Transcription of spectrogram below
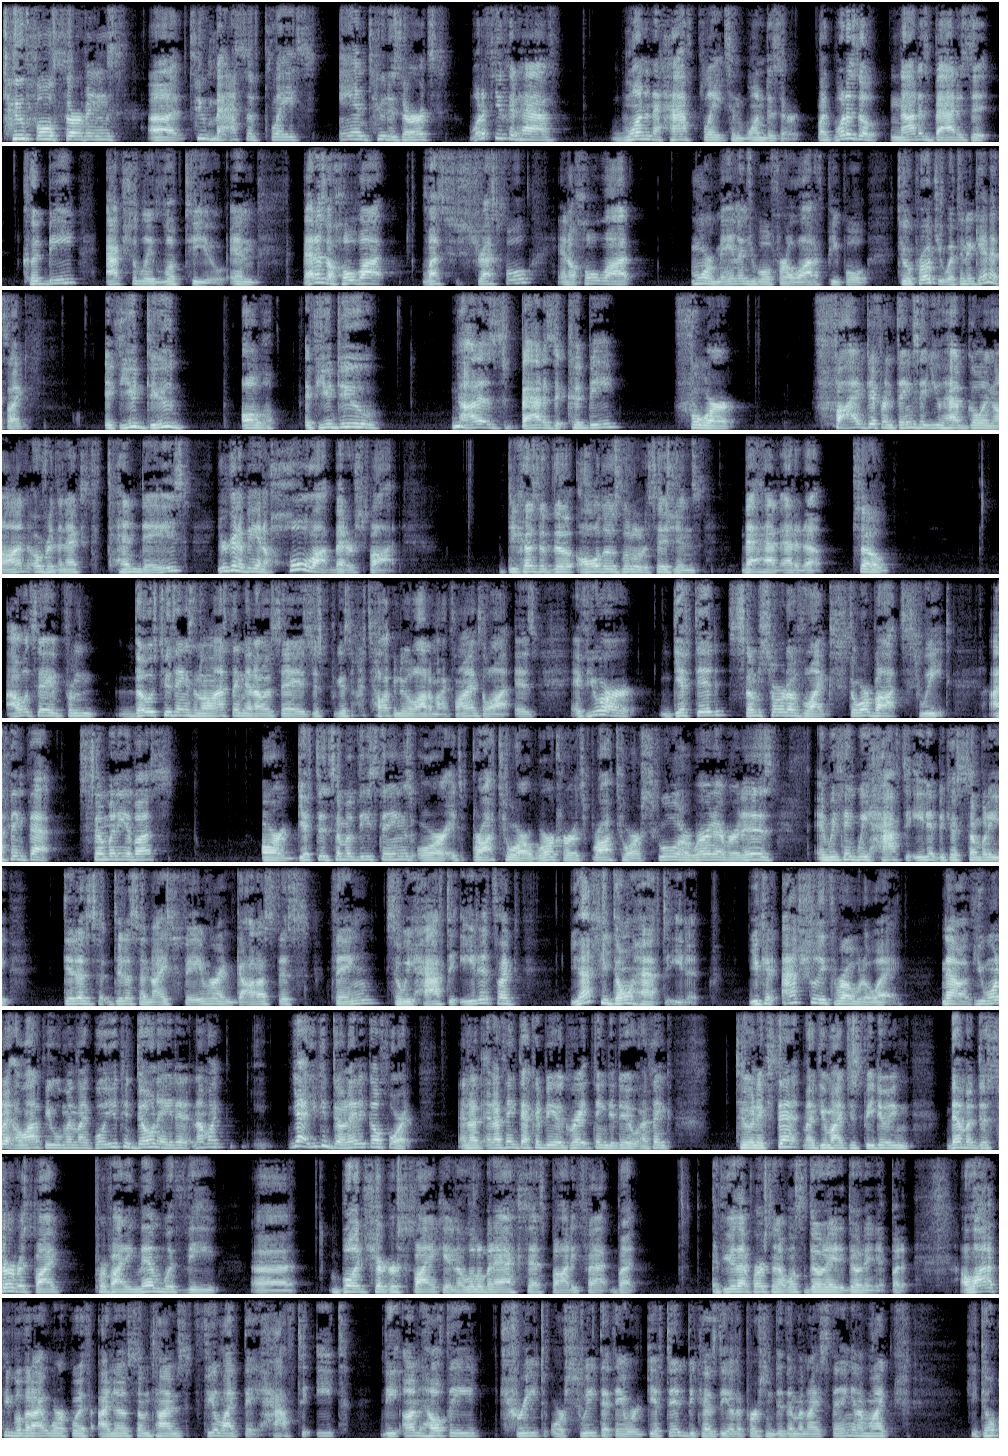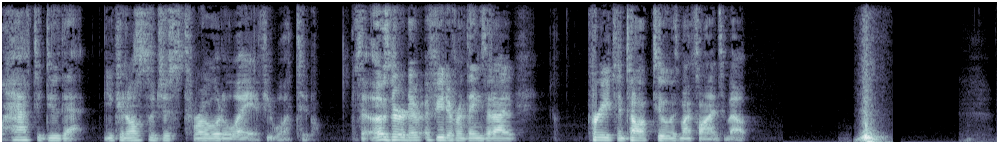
two full servings, uh, two massive plates, and two desserts, what if you could have one and a half plates and one dessert? Like, what does a not as bad as it could be actually look to you? And that is a whole lot less stressful and a whole lot more manageable for a lot of people to approach it with. And again, it's like if you do all, if you do not as bad as it could be for five different things that you have going on over the next 10 days, you're going to be in a whole lot better spot because of the all those little decisions that have added up. So I would say from those two things and the last thing that I would say is just because I'm talking to a lot of my clients a lot is if you are gifted some sort of like store-bought sweet, I think that so many of us are gifted some of these things or it's brought to our work or it's brought to our school or wherever it is and we think we have to eat it because somebody did us did us a nice favor and got us this thing so we have to eat it. It's like you actually don't have to eat it. You can actually throw it away. Now if you want to a lot of people have been like well you can donate it and i'm like yeah you can donate it. Go for it. And I, and I think that could be a great thing to do. I think to an extent like you might just be doing them a disservice by providing them with the uh, blood sugar spike and a little bit of excess body fat. But if you're that person that wants to donate it, donate it. But a lot of people that I work with, I know sometimes feel like they have to eat the unhealthy treat or sweet that they were gifted because the other person did them a nice thing. And I'm like, you don't have to do that. You can also just throw it away if you want to. So those are a few different things that I preach and talk to with my clients about.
